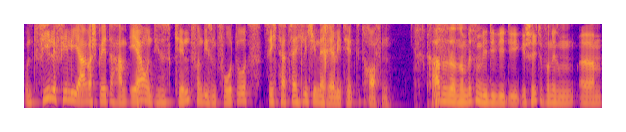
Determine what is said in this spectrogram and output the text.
Und viele, viele Jahre später haben er und dieses Kind von diesem Foto sich tatsächlich in der Realität getroffen. Das ist ja so ein bisschen wie die, wie die Geschichte von diesem ähm,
